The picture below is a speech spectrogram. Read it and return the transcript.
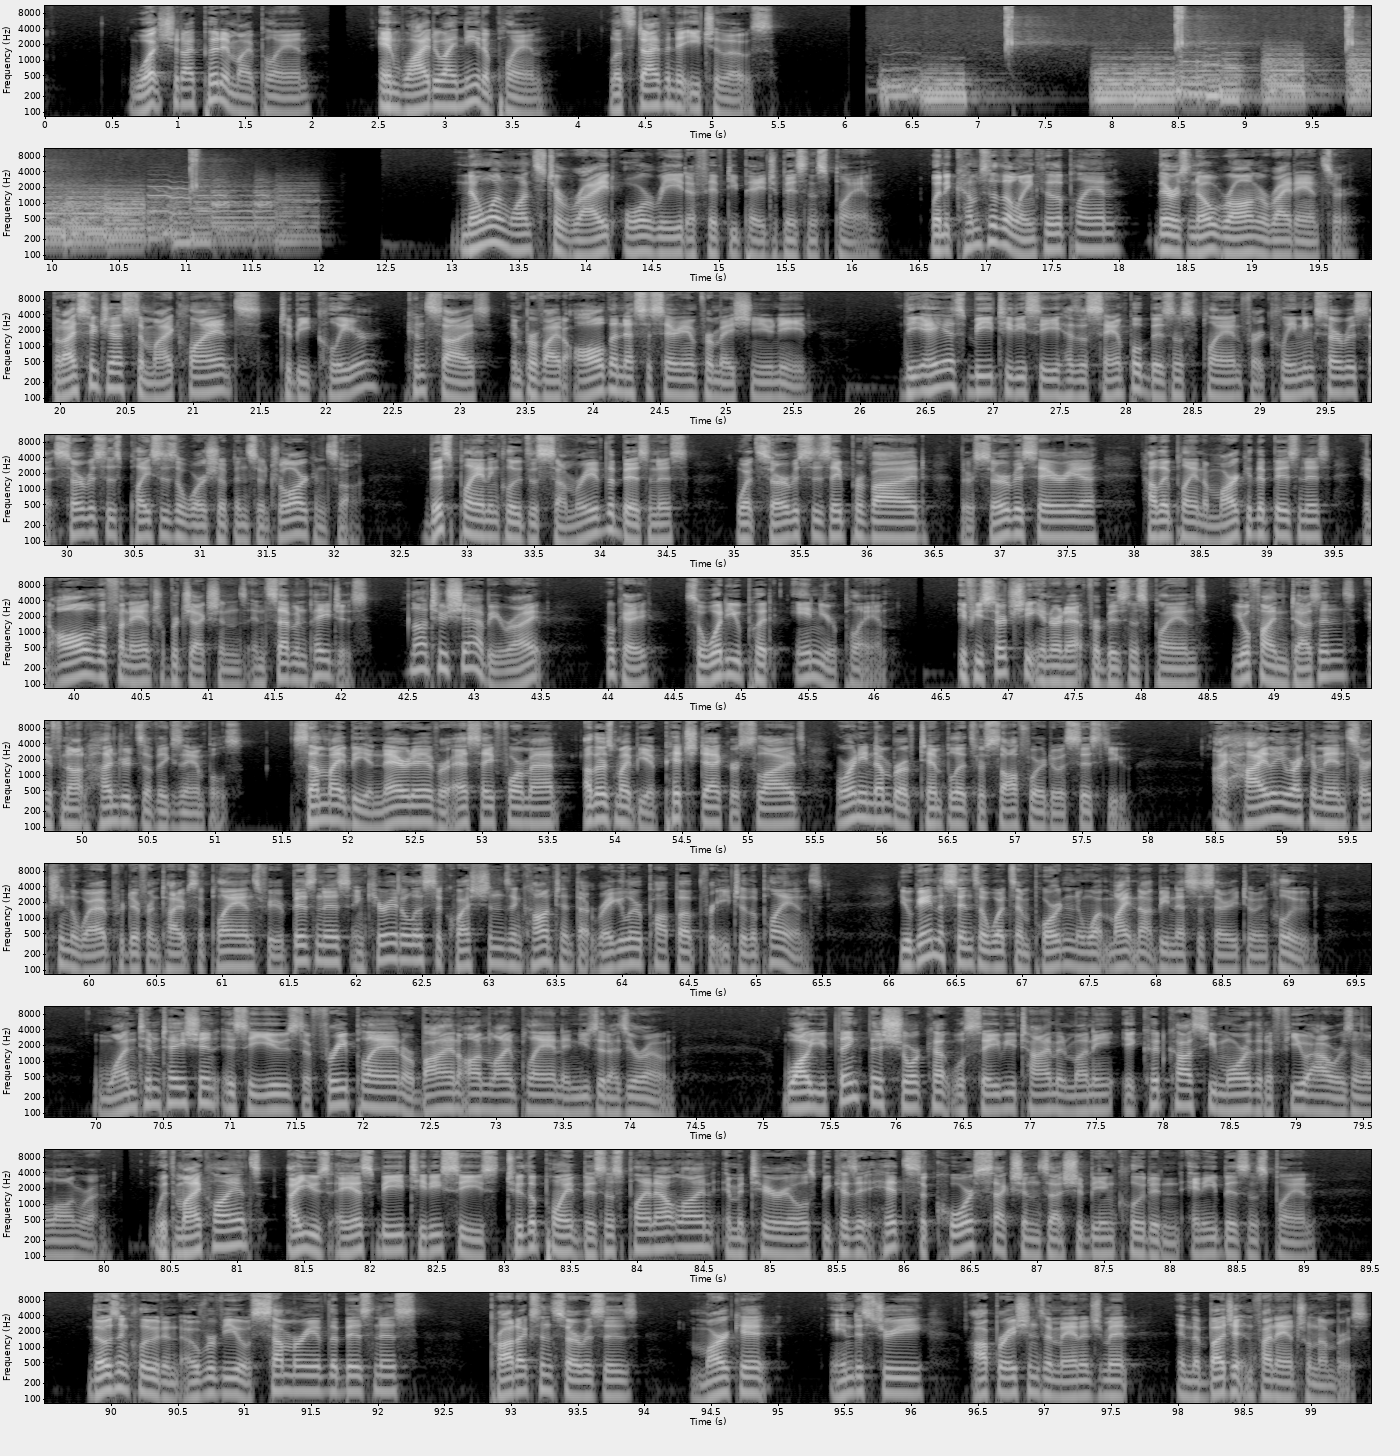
What should I put in my plan? And why do I need a plan? Let's dive into each of those. No one wants to write or read a 50 page business plan. When it comes to the length of the plan, there is no wrong or right answer, but I suggest to my clients to be clear, concise, and provide all the necessary information you need. The ASB TDC has a sample business plan for a cleaning service that services places of worship in Central Arkansas. This plan includes a summary of the business, what services they provide, their service area, how they plan to market the business, and all the financial projections in seven pages. Not too shabby, right? Okay, so what do you put in your plan? If you search the internet for business plans, you'll find dozens, if not hundreds, of examples. Some might be a narrative or essay format, others might be a pitch deck or slides, or any number of templates or software to assist you. I highly recommend searching the web for different types of plans for your business and curate a list of questions and content that regularly pop up for each of the plans. You'll gain a sense of what's important and what might not be necessary to include. One temptation is to use the free plan or buy an online plan and use it as your own. While you think this shortcut will save you time and money, it could cost you more than a few hours in the long run. With my clients, I use ASB TDC's to the point business plan outline and materials because it hits the core sections that should be included in any business plan. Those include an overview of summary of the business, products and services, market, industry, operations and management, and the budget and financial numbers.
